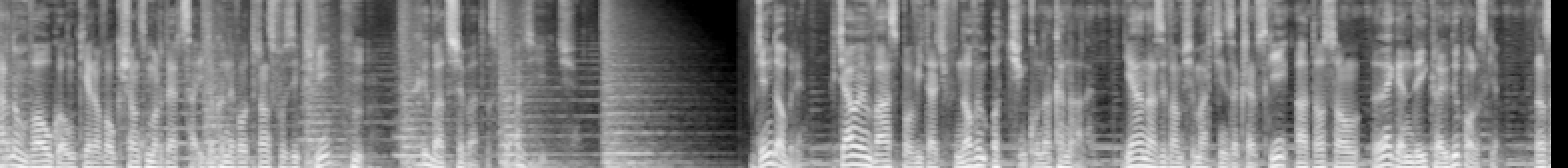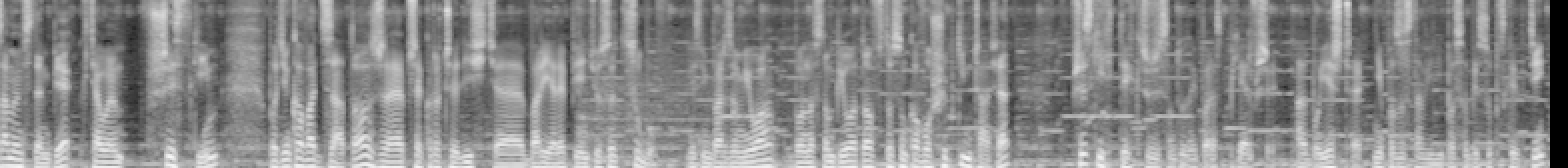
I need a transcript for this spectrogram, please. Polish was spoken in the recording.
czarną wołgą kierował ksiądz morderca i dokonywał transfuzji krwi? Hm, chyba trzeba to sprawdzić. Dzień dobry. Chciałem Was powitać w nowym odcinku na kanale. Ja nazywam się Marcin Zakrzewski, a to są Legendy i Klechdy Polskie. Na samym wstępie chciałem wszystkim podziękować za to, że przekroczyliście barierę 500 subów. Jest mi bardzo miło, bo nastąpiło to w stosunkowo szybkim czasie. Wszystkich tych, którzy są tutaj po raz pierwszy albo jeszcze nie pozostawili po sobie subskrypcji,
